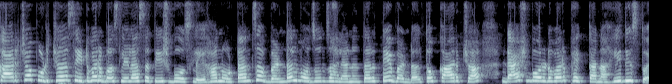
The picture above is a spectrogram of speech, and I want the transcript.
कारच्या पुढच्या सीटवर बसलेला सतीश भोसले हा नोटांचं बंडल मोजून झाल्यानंतर ते बंडल तो कारच्या डॅशबोर्डवर फेकतानाही दिसतोय.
